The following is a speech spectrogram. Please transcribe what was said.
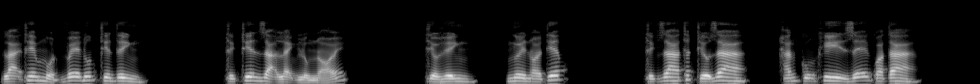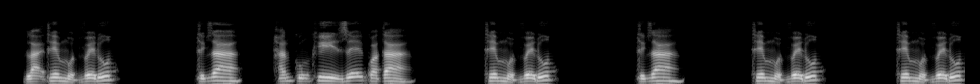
Lại thêm một vê đút thiên tinh. Tịch thiên dạ lạnh lùng nói. Tiểu hình, ngươi nói tiếp. Tịch ra thất thiếu ra, hắn cũng khi dễ qua ta. Lại thêm một vê đút. Tịch ra, hắn cũng khi dễ qua ta. Thêm một vê đút. Tịch ra. Thêm một vê đút. Thêm một vê đút.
